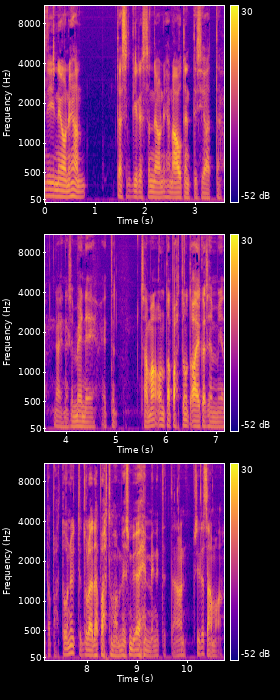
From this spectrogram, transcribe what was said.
Niin, ne on ihan tässä kirjassa ne on ihan autenttisia, että näin se menee. Että sama on tapahtunut aikaisemmin ja tapahtuu nyt ja tulee tapahtumaan myös myöhemmin, että tämä on sitä samaa.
